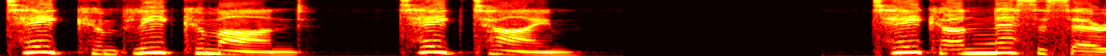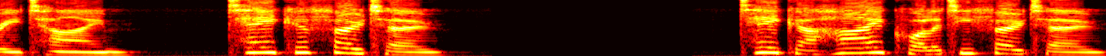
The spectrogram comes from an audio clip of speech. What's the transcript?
Take complete command. Take time. Take unnecessary time. Take a photo. Take a high quality photo.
